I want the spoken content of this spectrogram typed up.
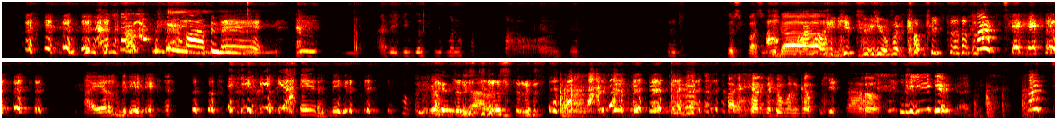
HT. Ada juga human capital itu. Terus pas apa udah lagi tuh human capital ARD. ARD. terus terus terus ARD human capital. iya kan. HC.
